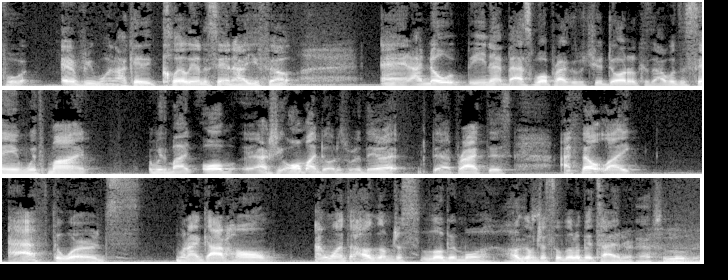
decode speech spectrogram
for everyone. I could clearly understand how you felt, and I know being at basketball practice with your daughter because I was the same with mine. With my all actually all my daughters were there at, at practice. I felt like afterwards when I got home, I wanted to hug them just a little bit more, hug them just a little bit tighter. Absolutely.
